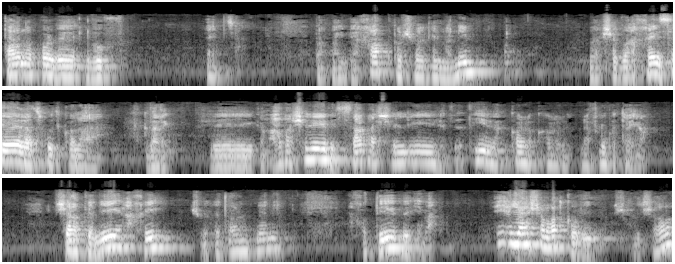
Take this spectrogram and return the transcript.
טרנופול ולבוב, באמצע. ב-41 פלשו הגרמנים, והשבוע אחרי זה רצחו את כל הגברים. וגם אבא שלי וסבא שלי ודודי והכל הכל נפלו באותו יום. נשארתי אני, אחי, שהוא גדול ממני, אחותי ואימא. היה שם עוד קרובים שנשארו,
